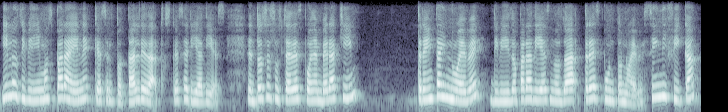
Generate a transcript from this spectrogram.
y los dividimos para n, que es el total de datos, que sería 10. Entonces ustedes pueden ver aquí, 39 dividido para 10 nos da 3.9. Significa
